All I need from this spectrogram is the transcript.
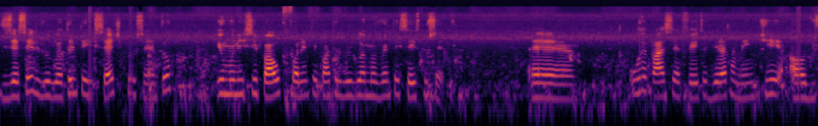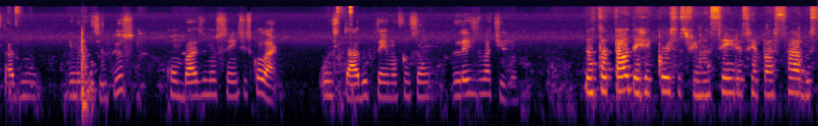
16,37% e o municipal, 44,96%. É, o repasse é feito diretamente aos estados e municípios com base no censo escolar. O Estado tem uma função legislativa. Do total de recursos financeiros repassados,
